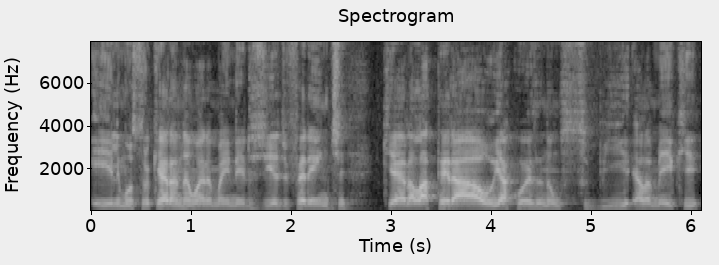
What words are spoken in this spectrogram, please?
E ele mostrou que era não, era uma energia diferente, que era lateral e a coisa não subia, ela meio que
